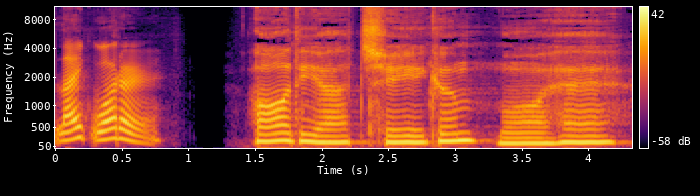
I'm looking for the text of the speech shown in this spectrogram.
Like Water. 어디야 지금 뭐해?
